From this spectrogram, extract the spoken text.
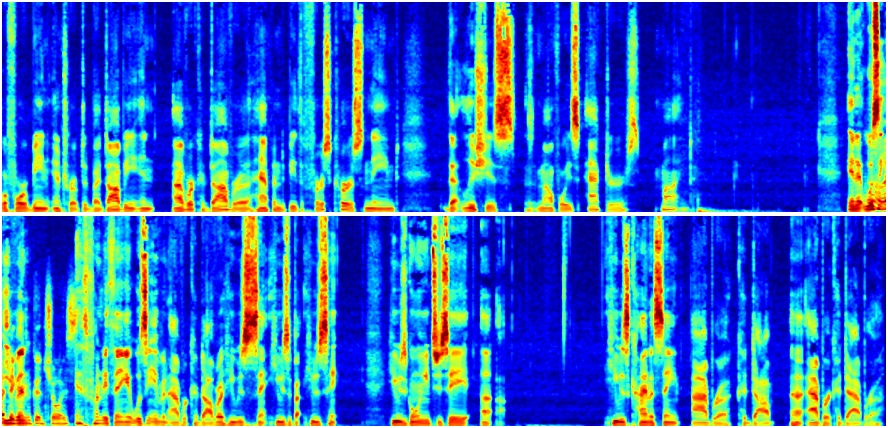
before being interrupted by Dobby, and Abracadabra happened to be the first curse named that Lucius Malfoy's actor's mind. And it Oh, wasn't think it was even a good choice. it's funny thing. It wasn't even abracadabra. He was saying he was about he was saying he was going to say uh, he was kind of saying abracadabra, uh, abracadabra.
